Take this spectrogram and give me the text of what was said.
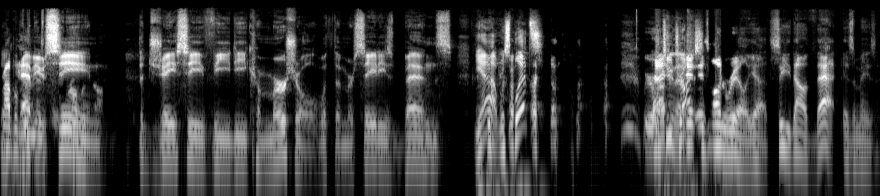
probably Have you missed the problem seen the JCVD commercial with the Mercedes Benz? Yeah, with splits. We were two watching that. trucks? It is unreal. Yeah. See now that is amazing.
